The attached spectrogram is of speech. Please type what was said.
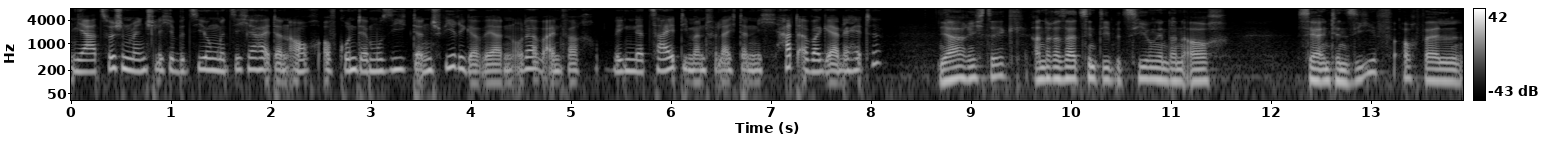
ja, zwischenmenschliche Beziehungen mit Sicherheit dann auch aufgrund der Musik dann schwieriger werden, oder? Einfach wegen der Zeit, die man vielleicht dann nicht hat, aber gerne hätte. Ja, richtig. Andererseits sind die Beziehungen dann auch sehr intensiv, auch weil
